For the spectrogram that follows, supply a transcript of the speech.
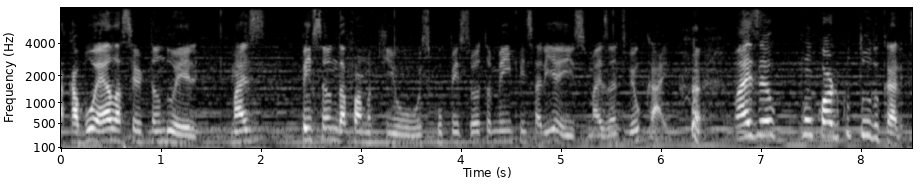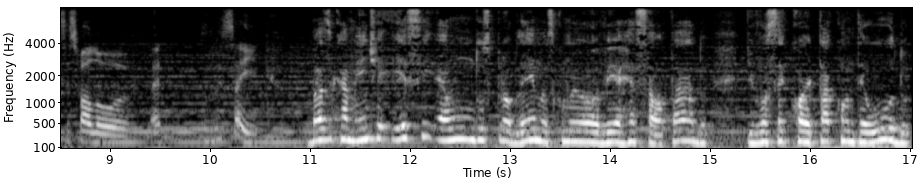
acabou ela acertando ele. Mas pensando da forma que o Skull pensou, eu também pensaria isso. Mas antes veio o Caio. mas eu concordo com tudo, cara, que vocês falou. É tudo isso aí. Basicamente, esse é um dos problemas, como eu havia ressaltado, de você cortar conteúdo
